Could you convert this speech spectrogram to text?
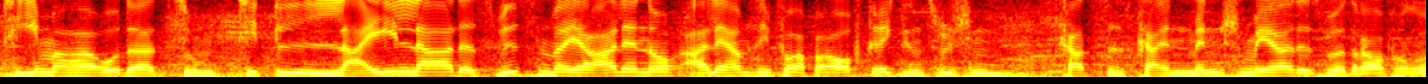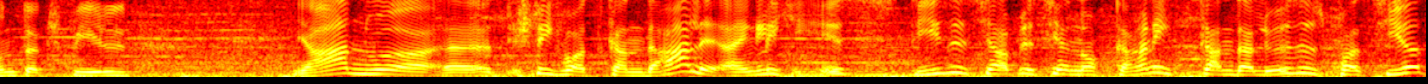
Thema oder zum Titel Laila, das wissen wir ja alle noch. Alle haben sich vorher aufgeregt, inzwischen kratzt es keinen Menschen mehr, das wird rauf und runter gespielt. Ja, nur äh, Stichwort Skandale. Eigentlich ist dieses Jahr bisher noch gar nichts Skandalöses passiert.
